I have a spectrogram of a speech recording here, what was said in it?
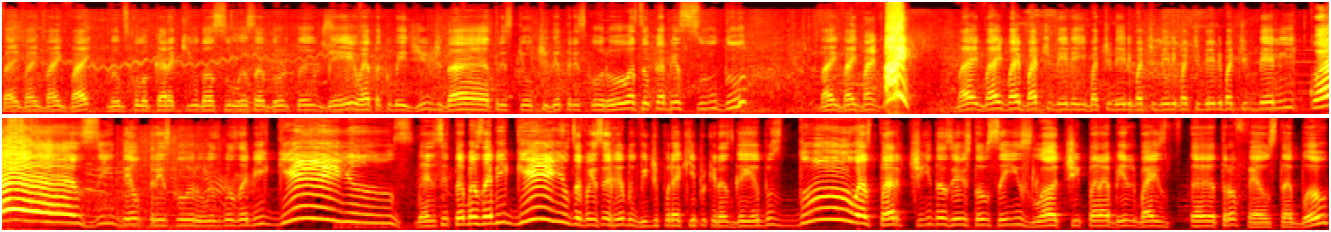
Vai, vai, vai, vai. Vamos colocar aqui o nosso lançador também. Ué, tá com medinho de dar três, que eu te dê três coroas, seu cabeçudo. Vai, vai, vai, vai! Vai, vai, vai, bate nele aí, bate nele, bate nele, bate nele, bate nele. E quase deu três coroas, meus amiguinhos. Mas então, meus amiguinhos, eu vou encerrando o vídeo por aqui porque nós ganhamos duas partidas. Eu estou sem slot para ver mais uh, troféus, tá bom?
